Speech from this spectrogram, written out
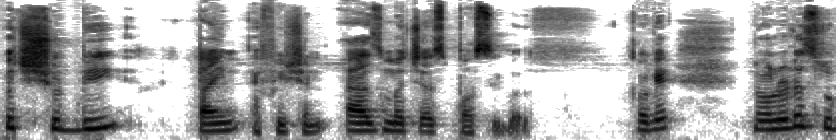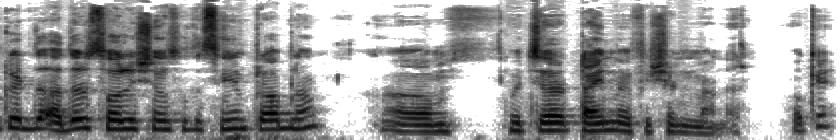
which should be time efficient as much as possible okay? Now let us look at the other solutions of the same problem um, which are time efficient manner. Okay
